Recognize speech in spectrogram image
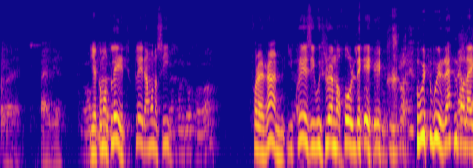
Over like five years. Yeah, come on, play it. Play it. I want to see. For a run? For a run? You crazy? We run a whole day. we, we ran for like what I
